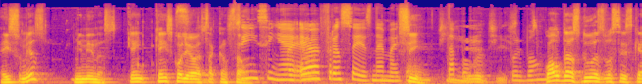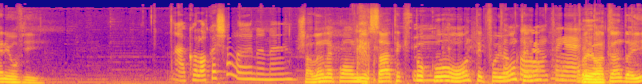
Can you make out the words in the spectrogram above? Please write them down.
É isso mesmo? Meninas, quem, quem escolheu essa canção? Sim, sim, é, é francês, né? Mas Sim. é- tá bom. Por bom. Qual das duas vocês querem ouvir? Ah, coloca a Xalana, né? Xalana com Almir Sater, que Sim. tocou ontem, foi Tocou ontem, né? ontem, é. Foi ontem. tocando aí.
